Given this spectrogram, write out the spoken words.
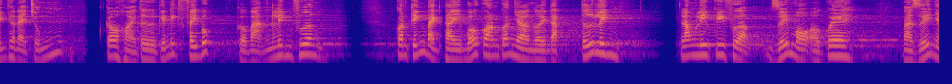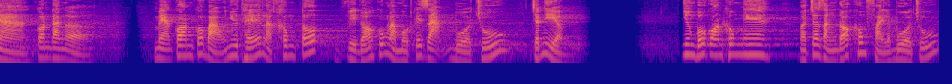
Kính thưa đại chúng, câu hỏi từ cái nick Facebook của bạn Linh Phương. Con kính bạch Thầy, bố con có nhờ người đặt tứ linh, long ly quy phượng dưới mộ ở quê và dưới nhà con đang ở. Mẹ con có bảo như thế là không tốt vì đó cũng là một cái dạng bùa chú, chấn yểm. Nhưng bố con không nghe và cho rằng đó không phải là bùa chú.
